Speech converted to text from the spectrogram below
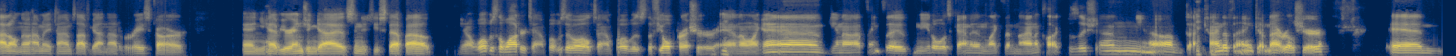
i don't know how many times i've gotten out of a race car and you have your engine guy as soon as you step out you know, what was the water temp? What was the oil temp? What was the fuel pressure? And I'm like, eh, you know, I think the needle was kind of in like the nine o'clock position, you know, I kind of think, I'm not real sure. And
